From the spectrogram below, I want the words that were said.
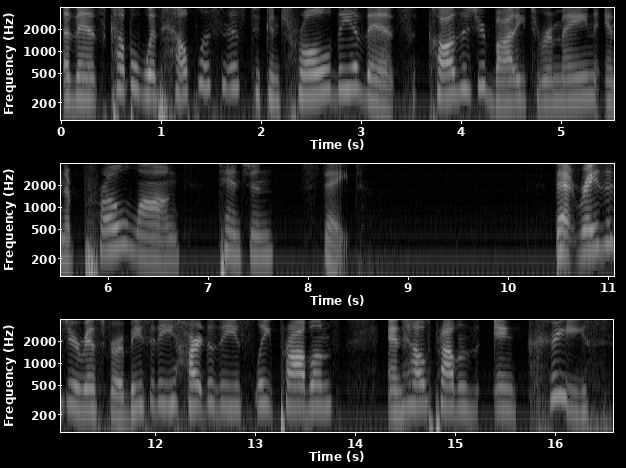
events coupled with helplessness to control the events causes your body to remain in a prolonged tension state. That raises your risk for obesity, heart disease, sleep problems, and health problems increase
